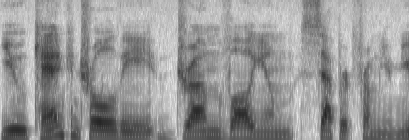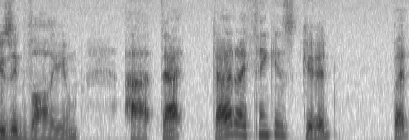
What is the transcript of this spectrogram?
You can control the drum volume separate from your music volume. Uh, that that I think is good, but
